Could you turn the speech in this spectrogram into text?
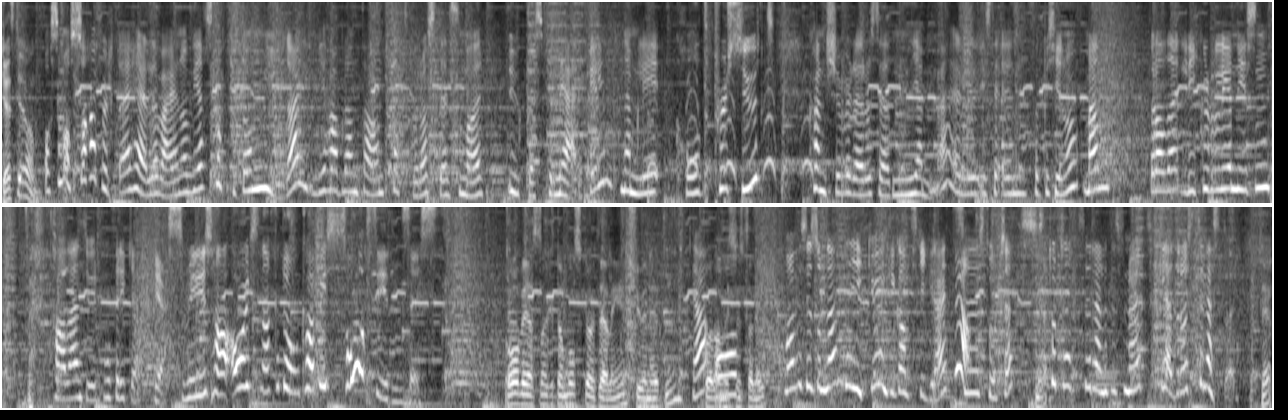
Christian. og som også har fulgt deg hele veien. Og vi har snakket om mye i dag. Vi har bl.a. tatt for oss det som var ukas premierefilm, nemlig Cold Pursuit. Kanskje vurdere å se den hjemme eller istedenfor på kino. Men for all del, liker du Liam Neeson, ta deg en tur. Hvorfor ikke? Yes, Vi har òg snakket om hva vi så siden sist. Og vi har snakket om Oscar-utdelingen 2019. Ja, Hvordan vi syns den gikk. hva vi syns om den? Det gikk jo egentlig ganske greit, ja. stort sett. Stort sett relativt fornøyd. Gleder oss til neste år. Ja.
